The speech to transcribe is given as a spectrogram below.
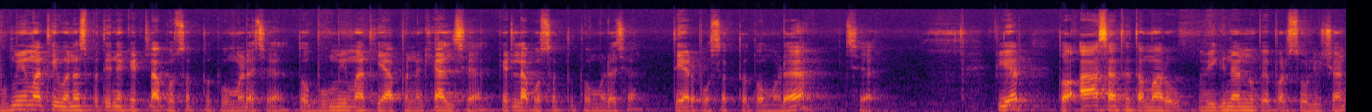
ભૂમિમાંથી વનસ્પતિને કેટલા પોષક તત્વો મળે છે? તો ભૂમિમાંથી આપણને ખ્યાલ છે કેટલા પોષક તત્વો મળે છે? તેર પોષક તત્વો મળે છે. ક્લિયર તો આ સાથે તમારું વિજ્ઞાનનું પેપર સોલ્યુશન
